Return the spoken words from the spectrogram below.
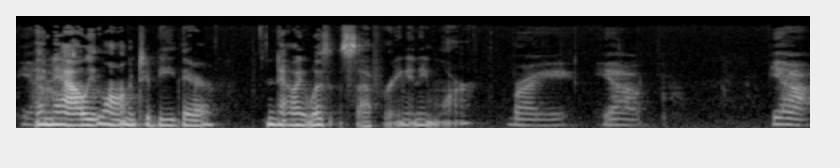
Yeah. and how he longed to be there. Now he wasn't suffering anymore. Right. Yeah. Yeah.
